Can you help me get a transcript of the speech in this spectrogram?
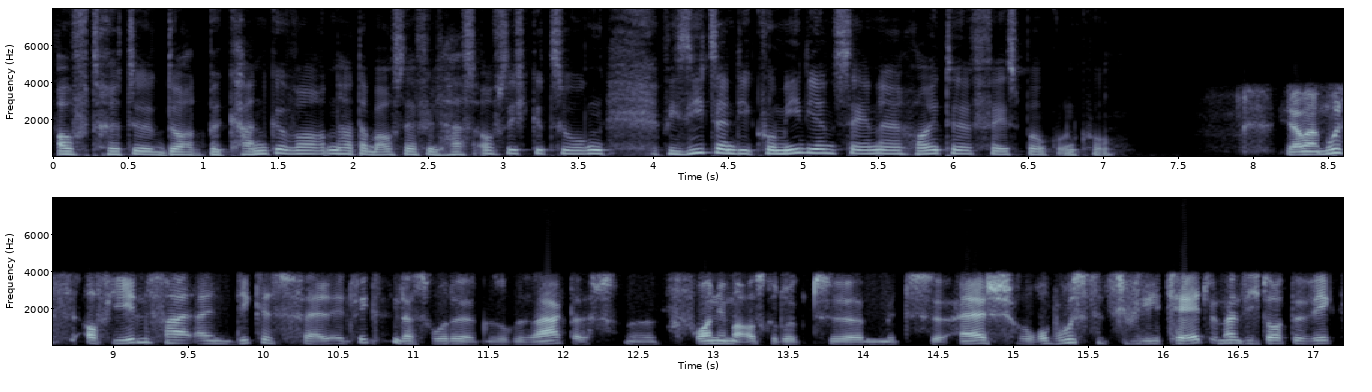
Auftritte dort bekannt geworden, hat aber auch sehr viel Hass auf sich gezogen. Wie sieht denn die Comedian-Szene heute, Facebook und Co.? Ja, man muss auf jeden Fall ein dickes Fell entwickeln. Das wurde so gesagt, das äh, vornehmer ausgedrückt äh, mit Ash, robuste Zivilität, wenn man sich dort bewegt.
